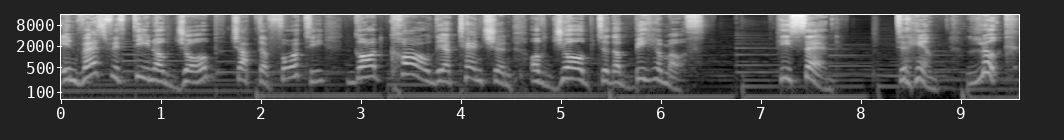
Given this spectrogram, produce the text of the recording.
In verse 15 of Job chapter 40, God called the attention of Job to the behemoth. He said to him, Look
